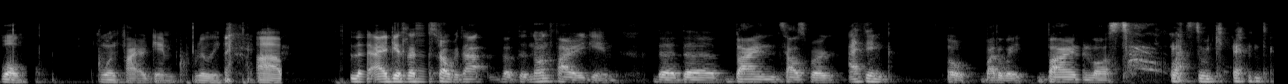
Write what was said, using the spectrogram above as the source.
Well, one fire game really. uh, I guess let's start with that. The, the non-fiery game, the the Bayern Salzburg. I think. Oh, by the way, Bayern lost last weekend,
